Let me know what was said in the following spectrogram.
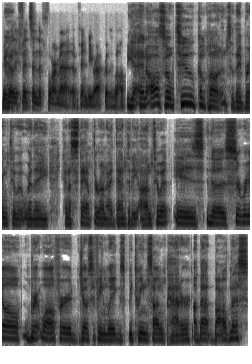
Yeah. really fits in the format of indie rock really well. Yeah, and also two components that they bring to it where they kind of stamp their own identity onto it is the surreal Britt Walford, Josephine Wiggs between song patter about baldness.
